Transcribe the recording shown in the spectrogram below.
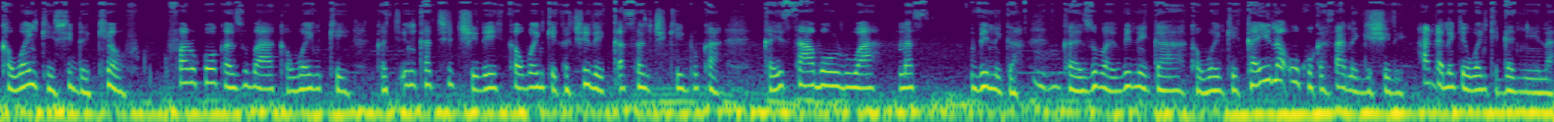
ka wanke shi da kyau farko ka zuba ka wanke ka in ka ciccire ka wanke ka cire kasan ciki duka ka yi sabon ruwa na vinegar. Ka zuba vinegar ka wanke. Ka yi na uku ka sa na gishiri. Haka nake wanke ganye na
